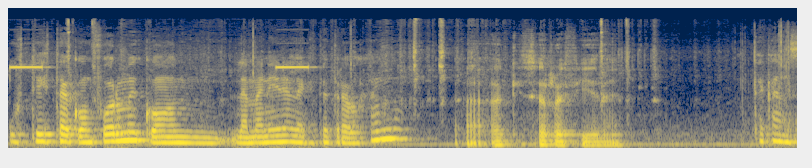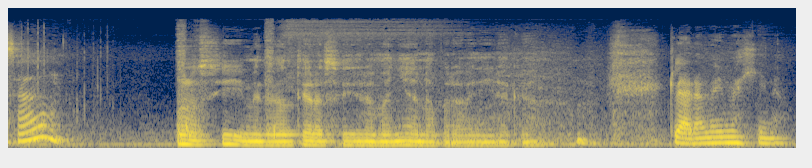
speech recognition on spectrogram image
¿Usted está conforme con la manera en la que está trabajando? ¿A, a qué se refiere? ¿Está cansado? Bueno, sí, me levanté a las 6 de la mañana para venir acá. Claro, me imagino.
